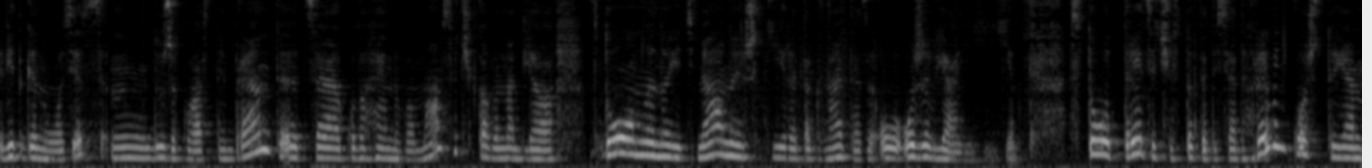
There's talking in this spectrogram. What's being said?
від Genesis. М, Дуже класний бренд. Е, Це колагенова масочка, вона для втомленої, тьмяної шкіри, так знаєте, оживляє її. 130 чи 150 гривень коштує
